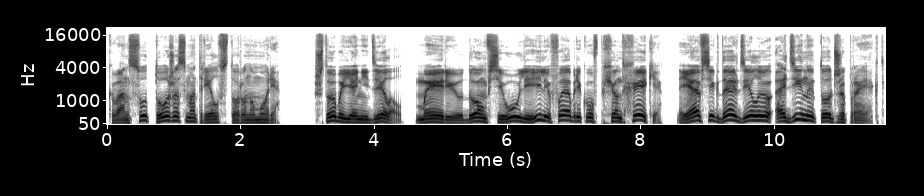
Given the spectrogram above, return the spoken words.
Квансу тоже смотрел в сторону моря. «Что бы я ни делал, мэрию, дом в Сеуле или фабрику в Пхёндхэке, я всегда делаю один и тот же проект.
